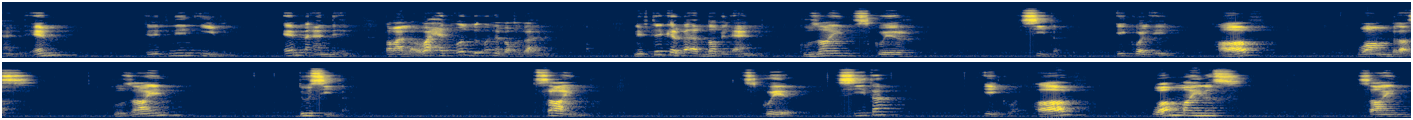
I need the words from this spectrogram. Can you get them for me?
and m الاثنين even m and n. طبعا لو واحد قد قلنا باخد بالي منه نفتكر بقى ال double angle cosine square theta equal إيه؟ half 1 plus cosine 2 theta sine square theta equal. Half 1 minus sine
